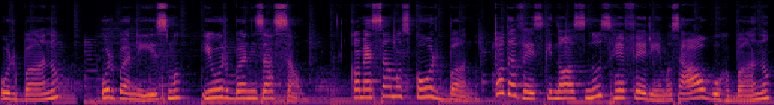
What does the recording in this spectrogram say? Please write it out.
urbano, urbanismo e urbanização. Começamos com urbano. Toda vez que nós nos referimos a algo urbano,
